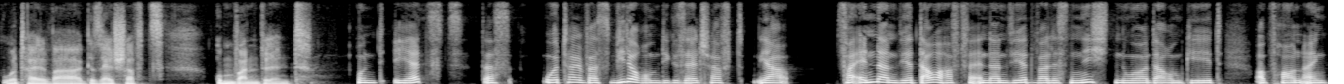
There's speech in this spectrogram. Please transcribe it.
Urteil war gesellschaftsumwandelnd. Und jetzt das Urteil, was wiederum die Gesellschaft ja verändern wird, dauerhaft verändern wird, weil es nicht nur darum geht, ob Frauen einen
